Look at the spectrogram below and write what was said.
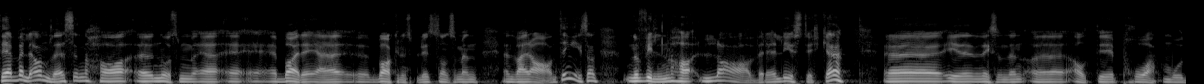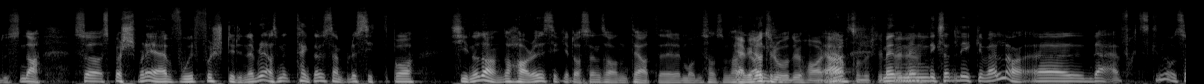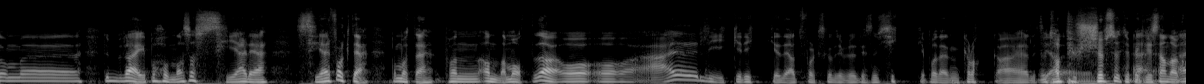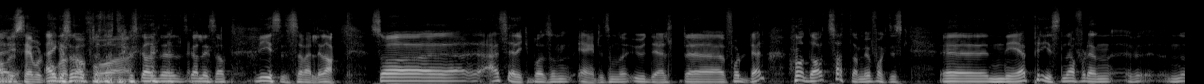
det er veldig annerledes enn å ha uh, noe som er, er, er bare er eh, bakgrunnsbelyst, sånn som en, enhver annen ting. Nå vil den ha lavere lysstyrke uh, i liksom den uh, alltid på-modusen. Så spørsmålet er hvor forstyrrende det blir. Altså, tenk deg eksempel du sitter på kino, da. Da har du sikkert også en sånn teatermodus. sånn som du har Jeg vil jo tro du har det. Ja, så du slipper, Men, men liksom, likevel, da. eh, det er faktisk noe som eh, Du beveger på hånda, så ser det ser folk det, på en måte, på en annen måte. da, Og, og jeg liker ikke det at folk skal drive og liksom kikke på den klokka hele du tar pushups, vet du, Per Kristian. Da kan du se bort Jeg på klokka av det skal, det skal liksom vise seg veldig, da. Så eh, jeg ser ikke på det som, egentlig som noen udelt uh, fordel. Og da satte de jo faktisk uh, ned prisen da, for den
